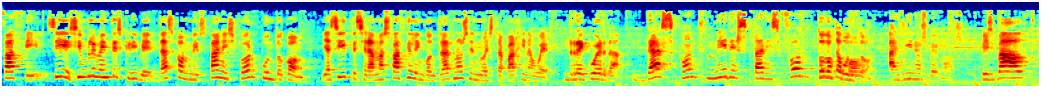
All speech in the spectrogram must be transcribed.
fácil. Sí, simplemente escribe dascommespanishfor.com y así te será más fácil encontrarnos en nuestra página web. Recuerda, dascontmirspanishfor.com. Todo junto. Allí nos vemos. Bald.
